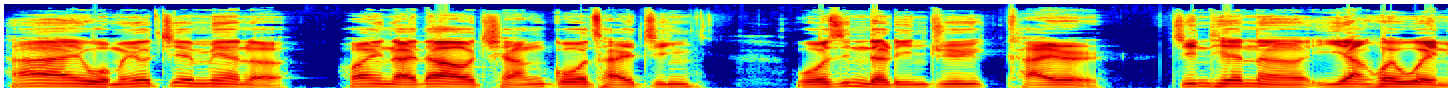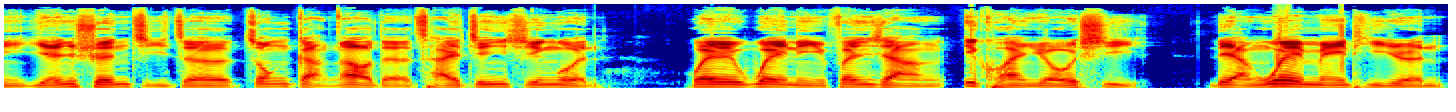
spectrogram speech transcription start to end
嗨，我们又见面了，欢迎来到强国财经，我是你的邻居凯尔。今天呢，一样会为你严选几则中港澳的财经新闻，会为你分享一款游戏、两位媒体人，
